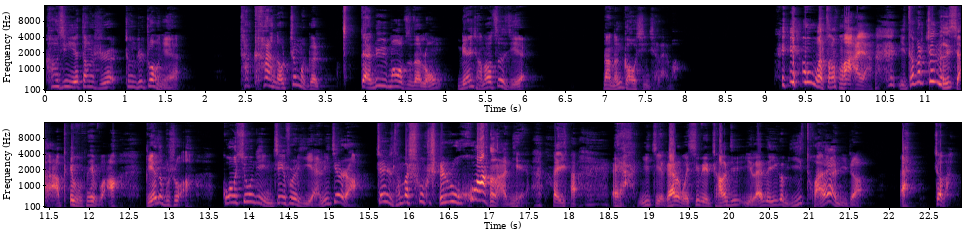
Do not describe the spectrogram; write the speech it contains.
康熙爷当时正值壮年，他看到这么个戴绿帽子的龙，联想到自己，那能高兴起来吗？哎呦，我的妈呀！你他妈真能想啊，佩服佩服啊！别的不说啊，光兄弟你这份眼力劲儿啊，真是他妈出神入化了你！哎呀，哎呀，你解开了我心里长期以来的一个谜团啊！你这，哎，这吧，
